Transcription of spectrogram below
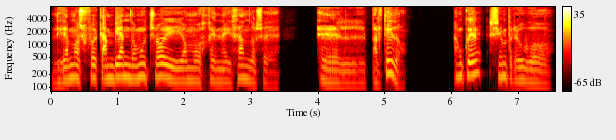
digamos, fue cambiando mucho y homogeneizándose el partido aunque siempre hubo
